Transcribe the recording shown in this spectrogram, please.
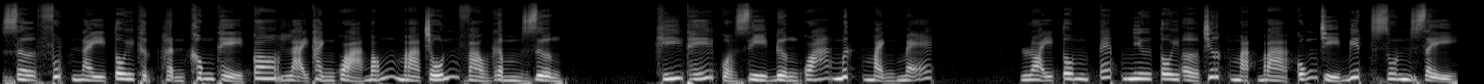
Giờ phút này tôi thực hận không thể co lại thành quả bóng mà trốn vào gầm giường. Khí thế của dì đường quá mức mạnh mẽ. Loại tôm tép như tôi ở trước mặt bà cũng chỉ biết run rẩy.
